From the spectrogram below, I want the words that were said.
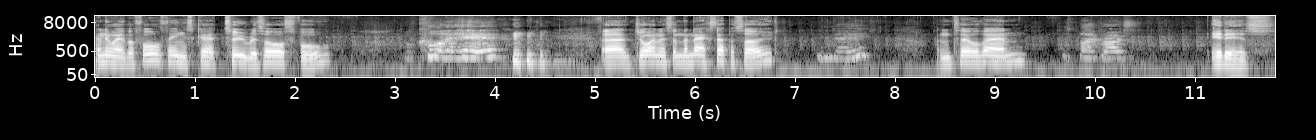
Anyway, before things get too resourceful, We'll call it here. uh, join us in the next episode. Indeed. Until then, Bye, bros. it is.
